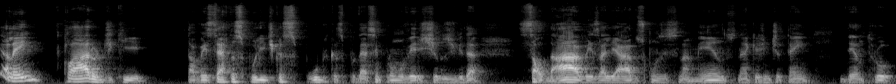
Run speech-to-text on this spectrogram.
E além, claro, de que talvez certas políticas públicas pudessem promover estilos de vida saudáveis, aliados com os ensinamentos né, que a gente tem dentro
